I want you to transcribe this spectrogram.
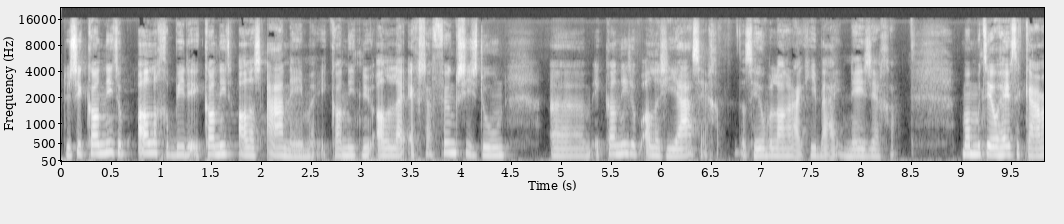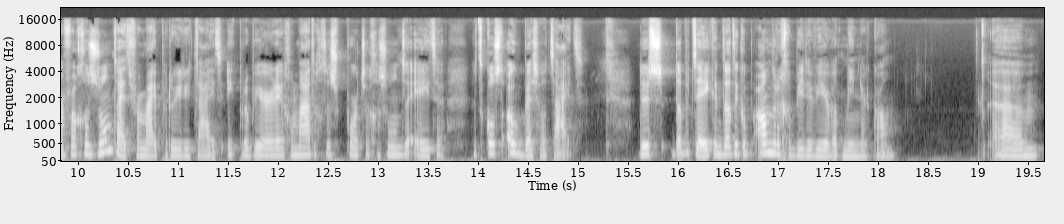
Dus ik kan niet op alle gebieden, ik kan niet alles aannemen. Ik kan niet nu allerlei extra functies doen. Uh, ik kan niet op alles ja zeggen. Dat is heel belangrijk hierbij, nee zeggen. Momenteel heeft de Kamer van Gezondheid voor mij prioriteit. Ik probeer regelmatig te sporten, gezond te eten. Dat kost ook best wel tijd. Dus dat betekent dat ik op andere gebieden weer wat minder kan. Um,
